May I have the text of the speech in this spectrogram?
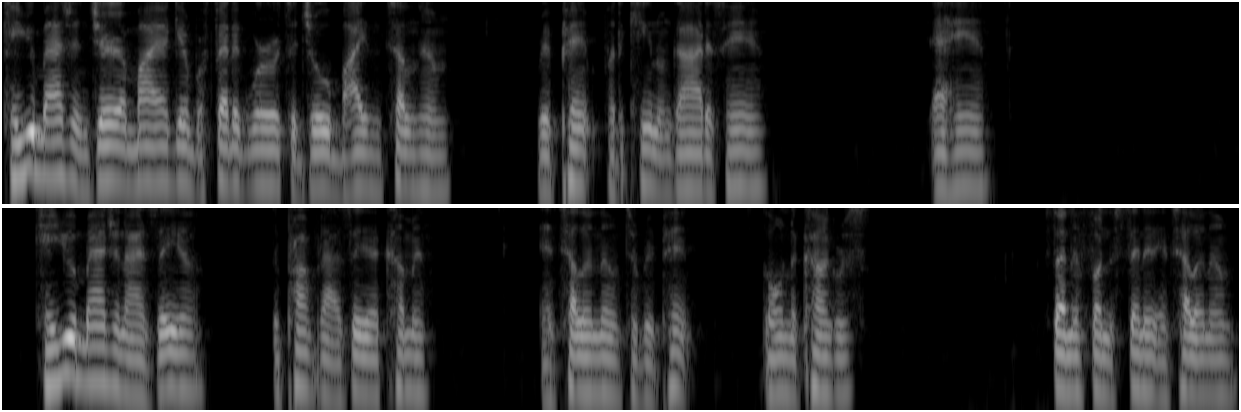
Can you imagine Jeremiah giving prophetic word to Joe Biden, telling him, repent for the kingdom of God is hand at hand? Can you imagine Isaiah, the prophet Isaiah, coming and telling them to repent, going to Congress, standing in front of the Senate and telling them,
